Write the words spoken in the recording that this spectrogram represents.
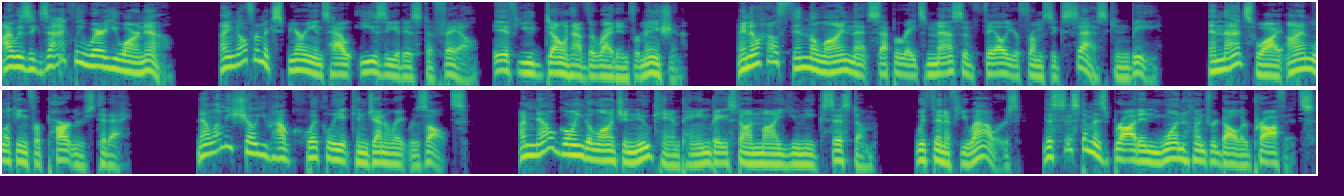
I was exactly where you are now. I know from experience how easy it is to fail if you don't have the right information. I know how thin the line that separates massive failure from success can be. And that's why I'm looking for partners today. Now let me show you how quickly it can generate results. I'm now going to launch a new campaign based on my unique system. Within a few hours, the system has brought in $100 profits.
